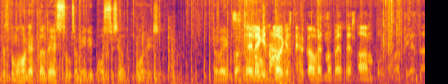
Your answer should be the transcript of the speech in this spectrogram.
Pitäisikö mun hakea täällä Dessul se midipossi sieltä pois? Mä veikkaan, että... Ne ei leikit oikeesti ihan kauhean nopeet edes ampuu, vaan tietää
